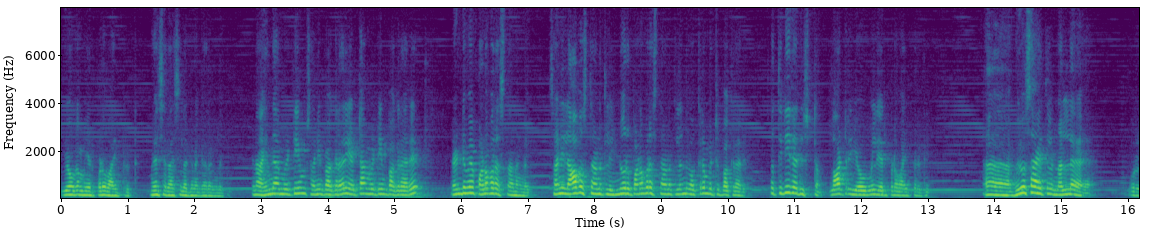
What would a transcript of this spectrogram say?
யோகம் ஏற்பட வாய்ப்பு இருக்குது மேசராசி லக்னக்காரங்களுக்கு. ஏன்னா ஐந்தாம் வீட்டையும் சனி பார்க்குறாரு எட்டாம் வீட்டையும் பார்க்குறாரு ரெண்டுமே பணபர ஸ்தானங்கள் சனி லாபஸ்தானத்தில் இன்னொரு பணபர ஸ்தானத்துலேருந்து வக்ரம் பெற்று பார்க்குறாரு இப்போ திடீர் அதிர்ஷ்டம் லாட்ரி யோகங்கள் ஏற்பட வாய்ப்பு இருக்குது விவசாயத்தில் நல்ல ஒரு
